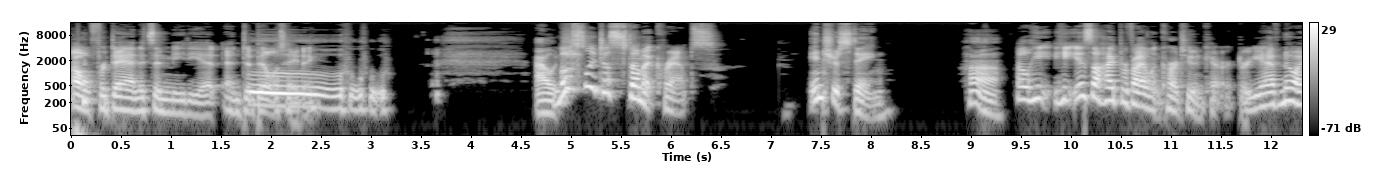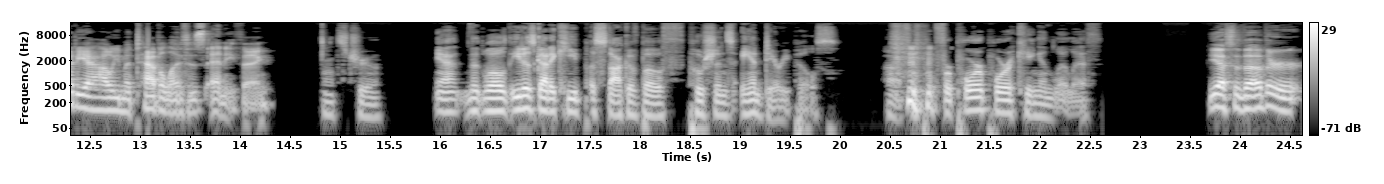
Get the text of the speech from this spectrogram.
Oh, for Dan, it's immediate and debilitating. Ooh. Ouch. Mostly just stomach cramps. Interesting. Huh. Well, he, he is a hyperviolent cartoon character. You have no idea how he metabolizes anything. That's true. Yeah, well, Eda's got to keep a stock of both potions and dairy pills. Uh, for, for poor, poor King and Lilith. Yeah, so the other,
